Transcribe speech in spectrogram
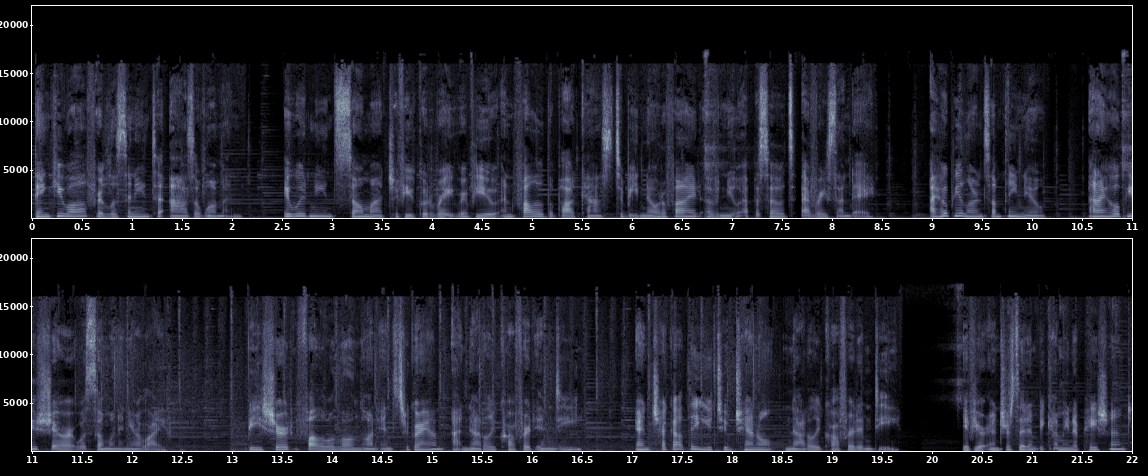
Thank you all for listening to As a Woman. It would mean so much if you could rate, review, and follow the podcast to be notified of new episodes every Sunday. I hope you learned something new and I hope you share it with someone in your life. Be sure to follow along on Instagram at Natalie Crawford MD and check out the YouTube channel Natalie Crawford MD. If you're interested in becoming a patient,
